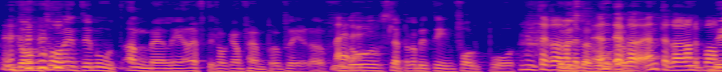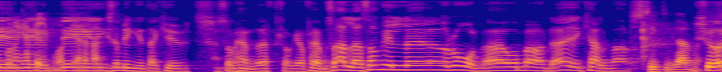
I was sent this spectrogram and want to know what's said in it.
De tar inte emot anmälningar efter klockan fem på en fredag. För nej, då nej. släpper de inte in folk på inte rörande, inte, inte rörande barnpornografibrott i alla fall. Det är liksom inget akut som händer efter klockan fem. Så alla som vill eh, råna och mörda i Kalmar, Kalmar. kör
